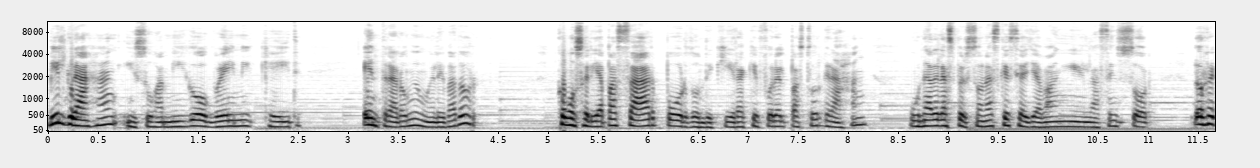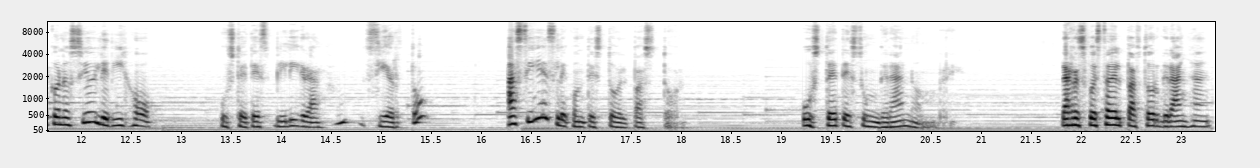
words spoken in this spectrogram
Bill Graham y su amigo Grammy Kate entraron en un elevador. Como solía pasar por donde quiera que fuera el pastor Graham, una de las personas que se hallaban en el ascensor lo reconoció y le dijo, Usted es Billy Graham, ¿cierto? Así es, le contestó el pastor. Usted es un gran hombre. La respuesta del pastor Graham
